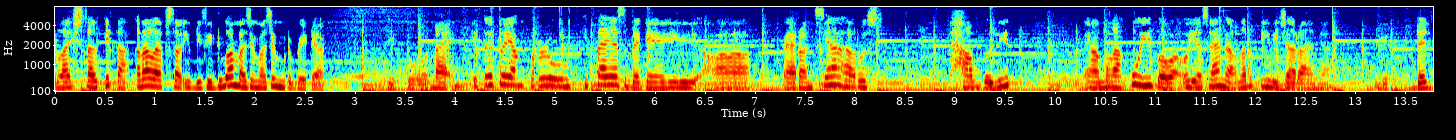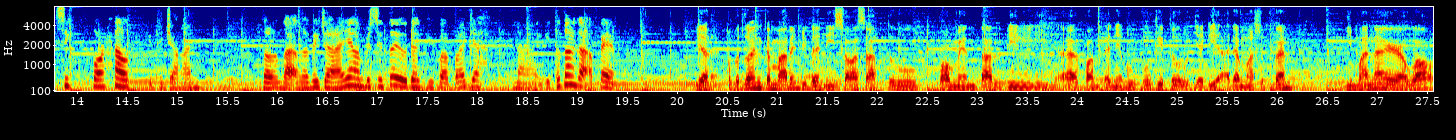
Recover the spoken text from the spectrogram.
lifestyle kita. Karena lifestyle individu kan masing-masing berbeda gitu. Nah itu itu yang perlu. Kita ya sebagai uh, parentsnya harus humble it ya mengakui bahwa oh ya saya nggak ngerti nih caranya gitu. Dan seek for help gitu. Jangan kalau nggak ngerti caranya habis itu ya udah give up aja. Nah gitu kan nggak fair? Ya kebetulan kemarin juga di salah satu komentar di uh, kontennya buku gitu jadi ada masukan gimana kalau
